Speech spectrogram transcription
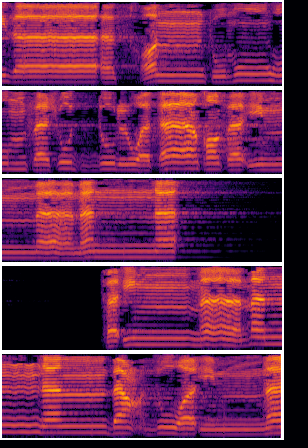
إِذَا أَثْخَنْتُمُوهُمْ فَشُدُّوا الْوَثَاقَ فَإِمَّا مَنًّا فَإِمَّا مَنًّا بَعْدُ وَإِمَّا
